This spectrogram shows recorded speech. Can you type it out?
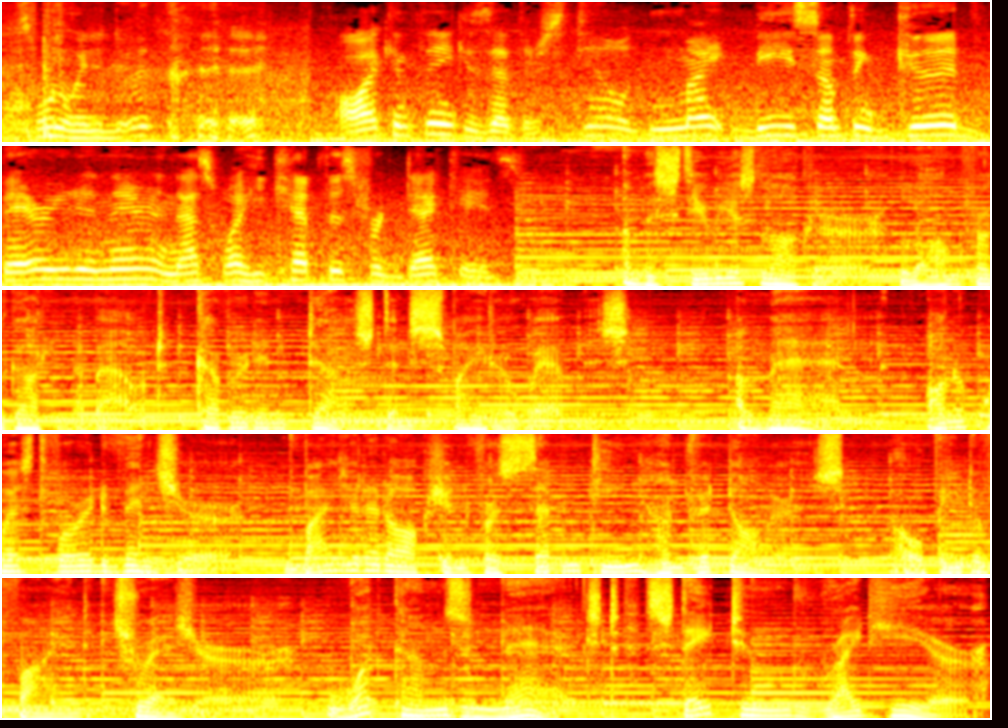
that's one way to do it. All I can think is that there still might be something good buried in there, and that's why he kept this for decades. A mysterious locker, long forgotten about, covered in dust and spider webs. A man on a quest for adventure buys it at auction for $1,700, hoping to find treasure. What comes next? Stay tuned right here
